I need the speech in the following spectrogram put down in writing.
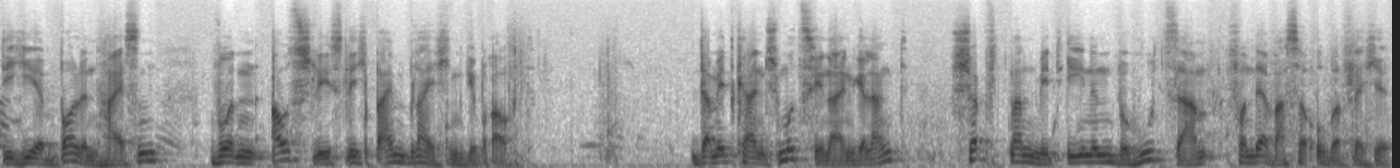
die hier Bollen heißen, wurden ausschließlich beim Bleichen gebraucht. Damit kein Schmutz hineingelangt, schöpft man mit ihnen behutsam von der Wasseroberfläche.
